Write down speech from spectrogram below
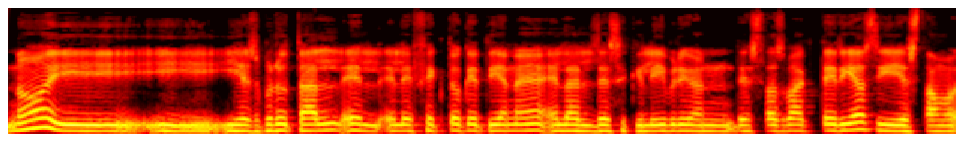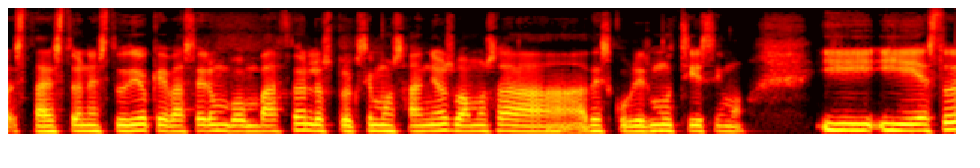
¿no? Y, es brutal el, efecto que tiene el, desequilibrio de estas bacterias y está, está, esto en estudio que va a ser un bombazo en los próximos años, vamos a, descubrir muchísimo. Y, esto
